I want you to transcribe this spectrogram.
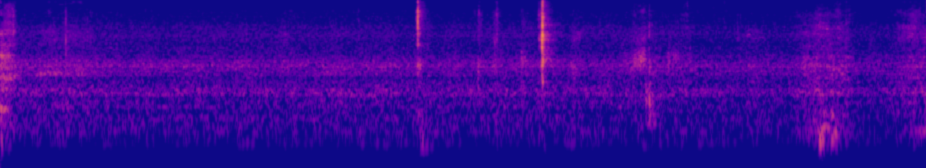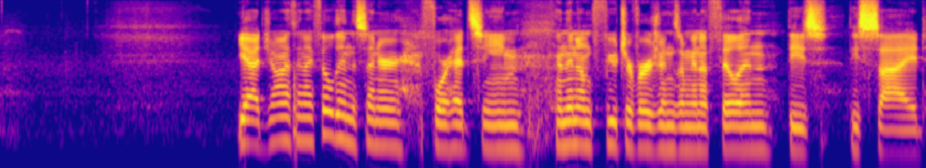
Yeah, Jonathan, I filled in the center forehead seam, and then on future versions, I'm gonna fill in these these side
